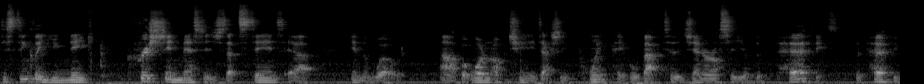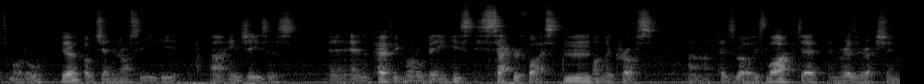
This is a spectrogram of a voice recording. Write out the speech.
distinctly unique Christian message that stands out in the world. Uh, but what an opportunity to actually point people back to the generosity of the perfect, the perfect model Yeah. of generosity here uh, in Jesus, and, and the perfect model being his, his sacrifice Mm. on the cross uh, as well, his life, death, and resurrection,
